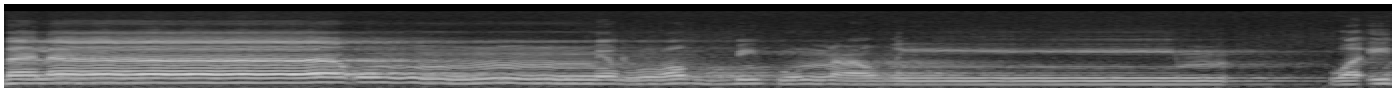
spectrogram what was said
بلاء من ربكم عظيم. وإذ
